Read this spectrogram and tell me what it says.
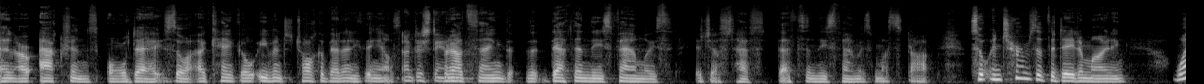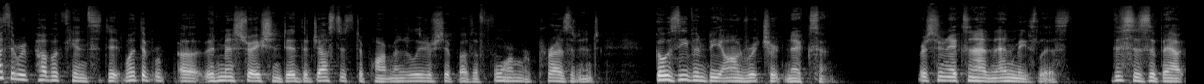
and our actions all day. So I can't go even to talk about anything else. Understand. We're not saying that, that death in these families, it just has, deaths in these families must stop. So in terms of the data mining, what the Republicans did, what the uh, administration did, the Justice Department, the leadership of the former president, goes even beyond Richard Nixon. Richard Nixon had an enemies list. This is about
